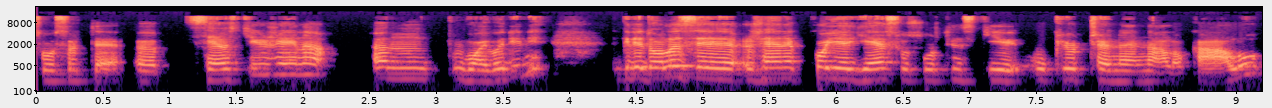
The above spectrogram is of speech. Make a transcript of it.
susrete e, seoskih žena u Vojvodini, gde dolaze žene koje jesu suštinski uključene na lokalu, e,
